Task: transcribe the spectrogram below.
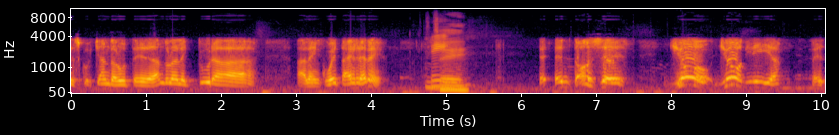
escuchando a usted dándole lectura a, la encuesta RD. Sí. E- Entonces, yo, yo diría, eh,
